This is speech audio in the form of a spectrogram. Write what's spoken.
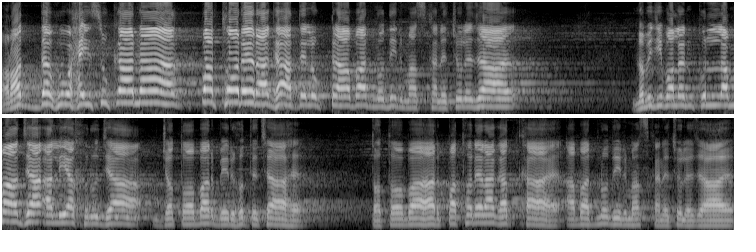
রদ্দাহু হাইসুকানা পাথরের আঘাতে লোকটা আবার নদীর মাঝখানে চলে যায়। নবীজি বলেন, কুল্লামা যা আলিয়া খুরুজা যতবার বের হতে চায়, ততবার পাথরের আঘাত খায়, আবার নদীর মাঝখানে চলে যায়।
